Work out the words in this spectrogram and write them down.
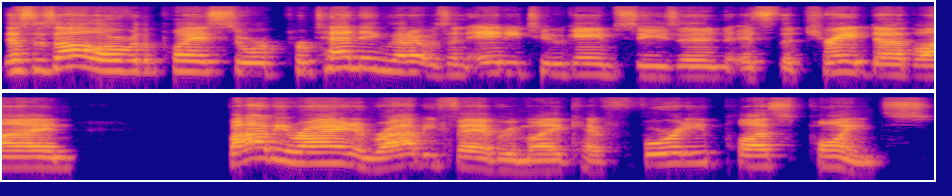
this is all over the place. So we're pretending that it was an 82 game season. It's the trade deadline. Bobby Ryan and Robby Fabbri, Mike, have 40 plus points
